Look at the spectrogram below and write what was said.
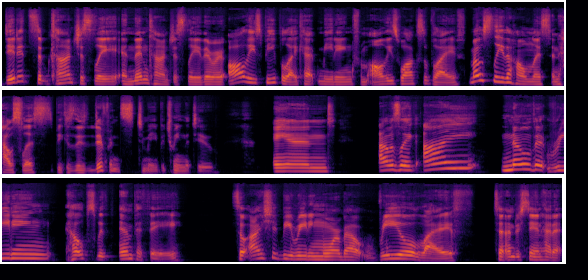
did it subconsciously and then consciously. There were all these people I kept meeting from all these walks of life, mostly the homeless and houseless, because there's a difference to me between the two. And I was like, I know that reading helps with empathy. So I should be reading more about real life to understand how to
